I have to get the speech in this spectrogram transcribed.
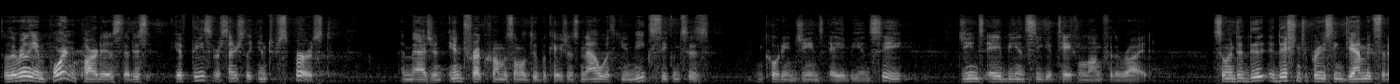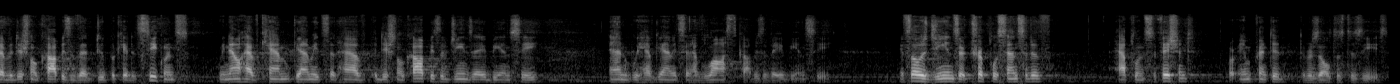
So the really important part is that is, if these are essentially interspersed, imagine intrachromosomal duplications now with unique sequences encoding genes A, B, and C, genes A, B, and C get taken along for the ride. So in addition to producing gametes that have additional copies of that duplicated sequence, we now have gametes that have additional copies of genes A, B, and C, and we have gametes that have lost copies of A, B, and C. If those genes are triplosensitive, sensitive, haploinsufficient, or imprinted, the result is disease.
